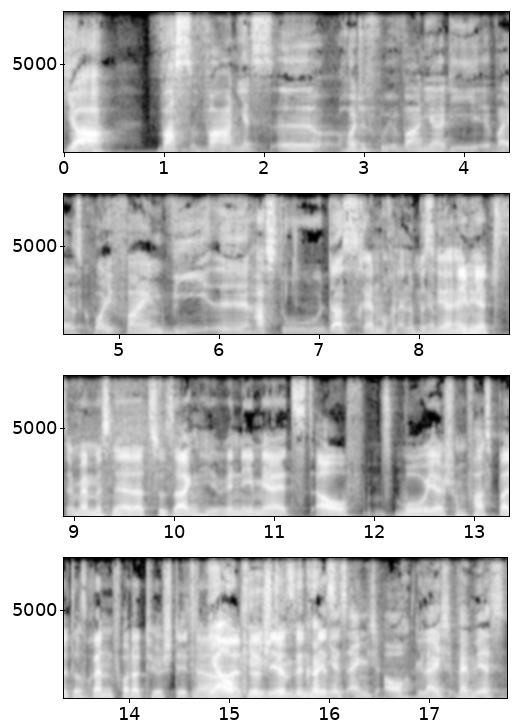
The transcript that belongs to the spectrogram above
ja, was waren jetzt, äh, heute früh waren ja die, war ja das Qualifying. Wie äh, hast du das Rennwochenende ja, bisher wir nehmen erlebt? jetzt wir müssen ja dazu sagen hier wir nehmen ja jetzt auf wo ja schon fast bald das Rennen vor der Tür steht ne? Ja, okay, Also wir stimmt. Wir sind könnten jetzt, jetzt eigentlich auch gleich, wenn wir jetzt,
